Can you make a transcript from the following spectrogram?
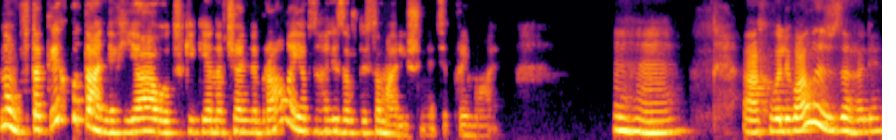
Ну, в таких питаннях я, от скільки я навчань не брала, я взагалі завжди сама рішення ці приймаю. Угу. А хвилювалась взагалі?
